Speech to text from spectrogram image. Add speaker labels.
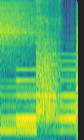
Speaker 1: Música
